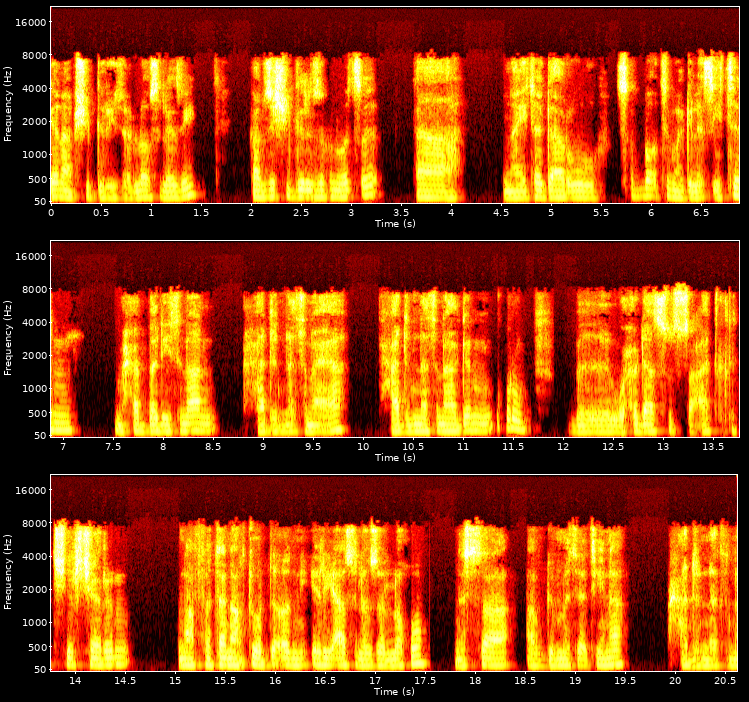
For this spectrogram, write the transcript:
ግን ኣብ ሽግር እዩ ዘሎ ስለዚ ካብዚ ሽግር እዚ ክንወጽእ እታ ናይ ተጋሩ ጽብቅቲ መግለጺትን መሐበኒትናን ሓድነትና እያ ሓድነትና ግን ቁሩብ ብ ውሑዳት ስሱዓት ክትሽርሸርን ናብ ፈተና ክትወድቅን ይሪኣ ስለ ዘለኩ ንሳ ኣብ ግምት ኣእቲና ሓድነትና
